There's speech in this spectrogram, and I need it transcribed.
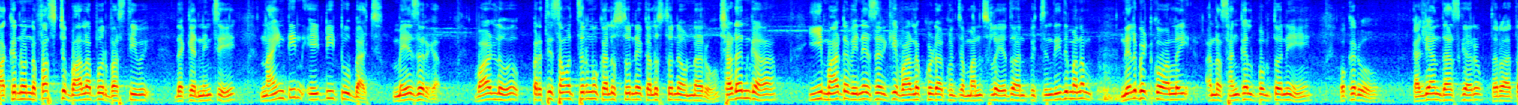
పక్కన ఉన్న ఫస్ట్ బాలాపూర్ బస్తీ దగ్గర నుంచి నైన్టీన్ ఎయిటీ టూ బ్యాచ్ మేజర్గా వాళ్ళు ప్రతి సంవత్సరము కలుస్తూనే కలుస్తూనే ఉన్నారు. సడన్గా ఈ మాట వినేసరికి వాళ్ళకు కూడా కొంచెం మనసులో ఏదో అనిపించింది. ఇది మనం నిలబెట్టుకోవాలి అన్న సంకల్పంతో ఒకరు కళ్యాణ్ దాస్ గారు తర్వాత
